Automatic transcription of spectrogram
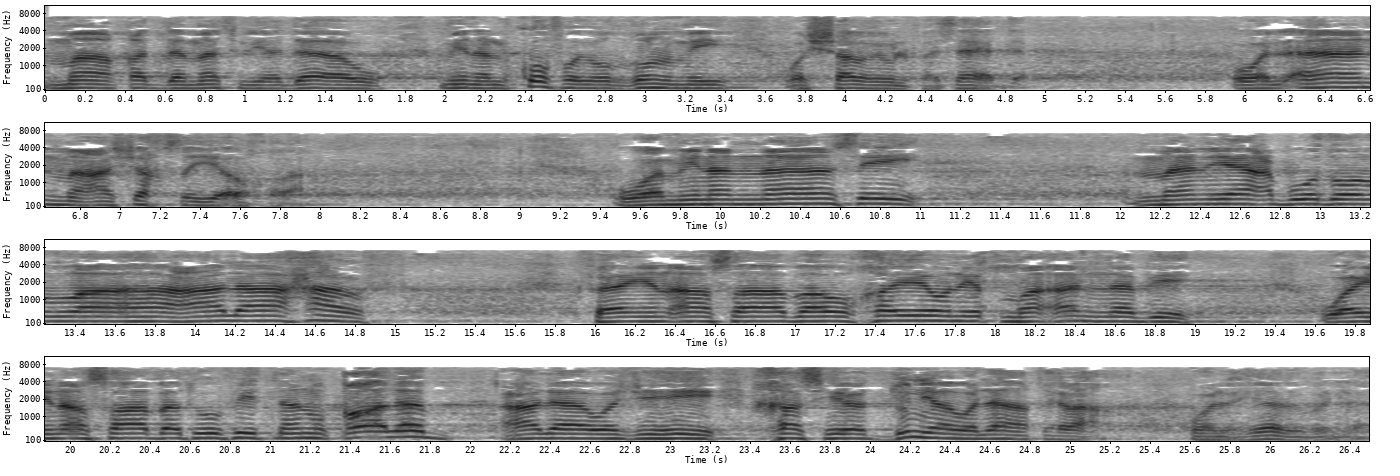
ما قدمته يداه من الكفر والظلم والشر والفساد. والآن مع شخصية أخرى. ومن الناس من يعبد الله على حرف. فإن أصابه خير اطمأن به وإن أصابته فتنة انقلب على وجهه خسر الدنيا والآخرة والعياذ بالله.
